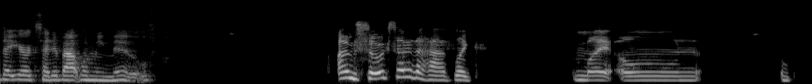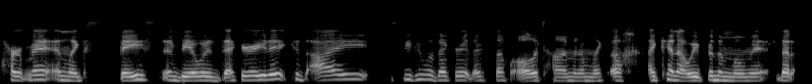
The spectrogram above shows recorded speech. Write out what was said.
that you're excited about when we move? I'm so excited to have like my own apartment and like space and be able to decorate it because I see people decorate their stuff all the time and I'm like, ugh, I cannot wait for the moment that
